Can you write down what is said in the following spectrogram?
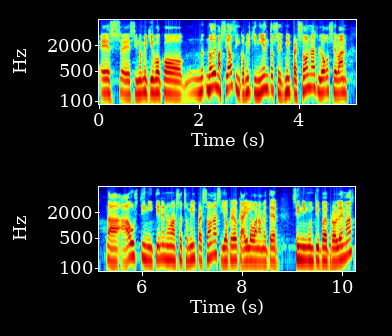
es, eh, si no me equivoco, no, demasiado, 5.500, 6.000 personas, luego se van a, Austin y tienen unas 8.000 personas y yo creo que ahí lo van a meter sin ningún tipo de problemas.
